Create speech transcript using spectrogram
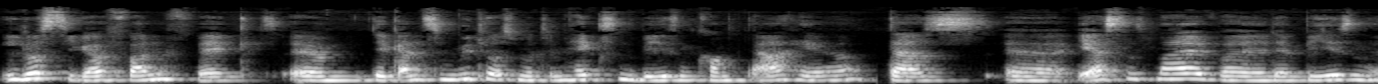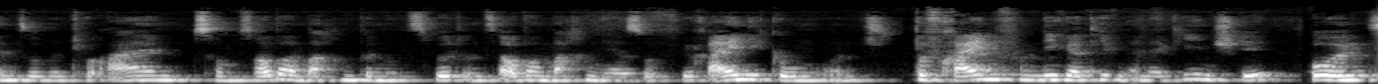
lustiger Fun Fact. Ähm, der ganze Mythos mit dem Hexenbesen kommt daher, dass äh, erstens mal, weil der Besen in so Ritualen zum Saubermachen benutzt wird und Saubermachen ja so für Reinigung und Befreien von negativen Energien steht. Und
